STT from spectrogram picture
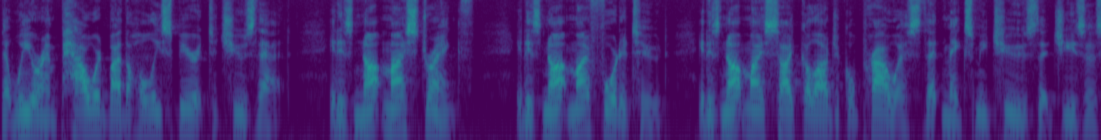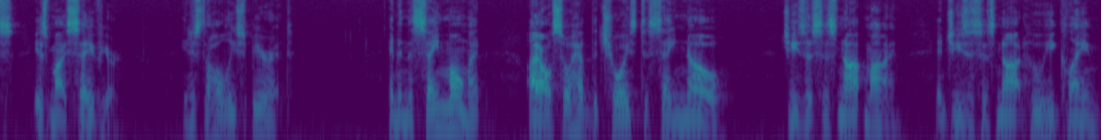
that we are empowered by the Holy Spirit to choose that. It is not my strength, it is not my fortitude, it is not my psychological prowess that makes me choose that Jesus is my Savior. It is the Holy Spirit. And in the same moment, I also have the choice to say, no, Jesus is not mine, and Jesus is not who he claimed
